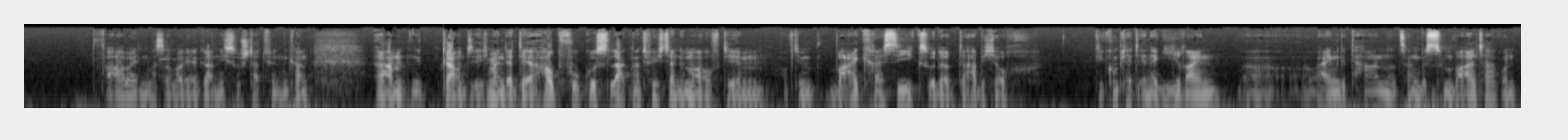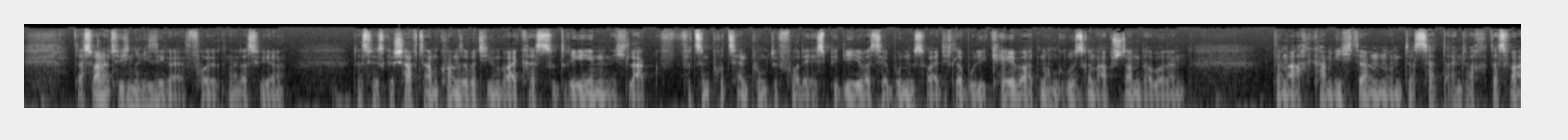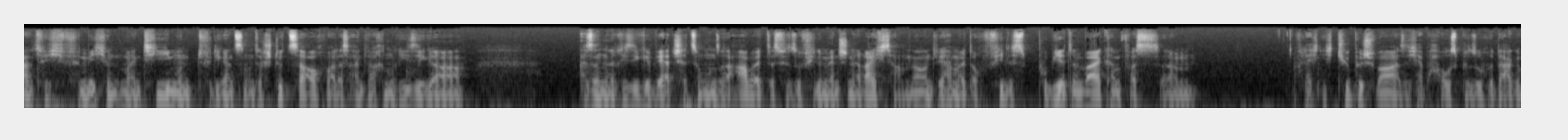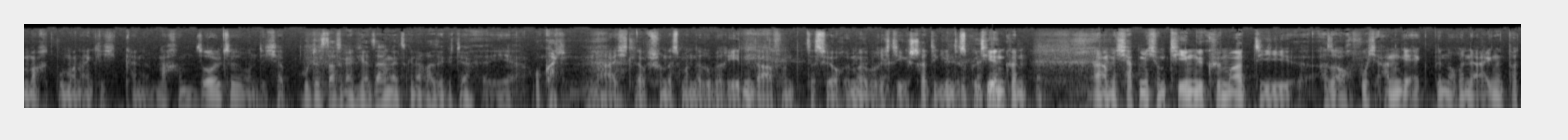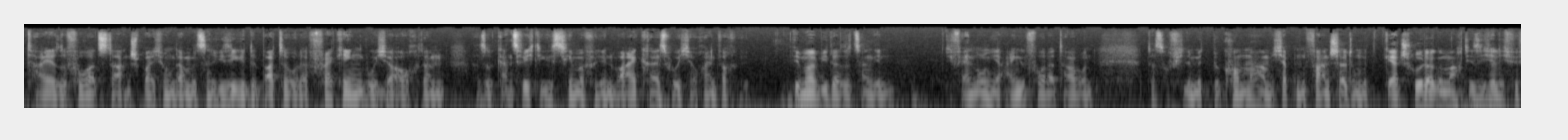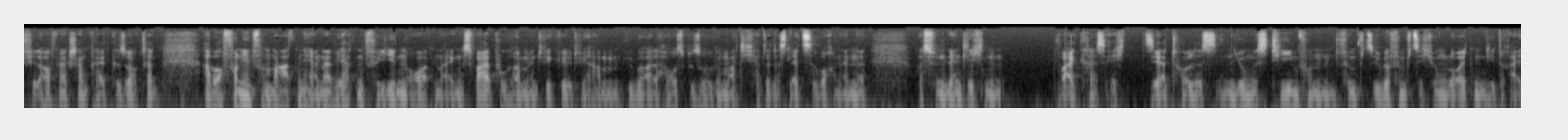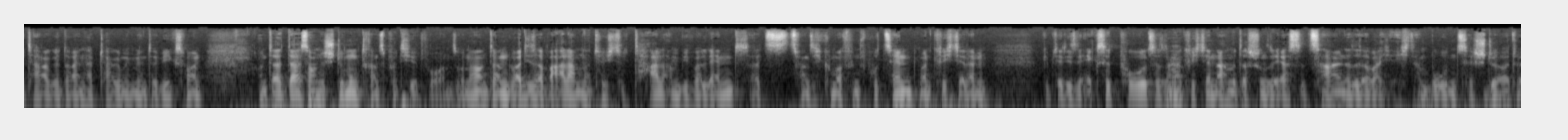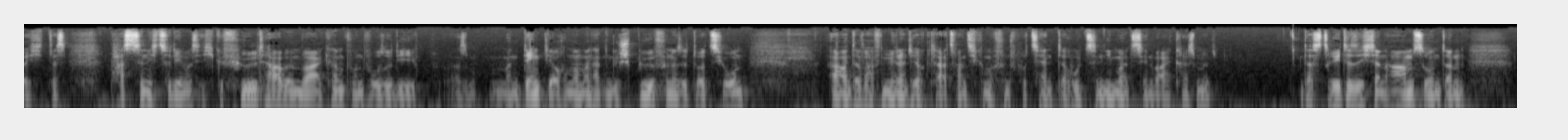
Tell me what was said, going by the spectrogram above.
verarbeiten, was aber ja gerade nicht so stattfinden kann. Ähm, klar, und ich meine, der, der Hauptfokus lag natürlich dann immer auf dem, auf dem Wahlkreissieg. So, da, da habe ich auch die komplette Energie rein, äh, reingetan, sozusagen bis zum Wahltag. Und das war natürlich ein riesiger Erfolg, ne, dass wir dass wir es geschafft haben, konservativen Wahlkreis zu drehen. Ich lag 14 Prozentpunkte vor der SPD, was ja bundesweit, ich glaube, Uli Kälber hat noch einen größeren Abstand, aber dann danach kam ich dann und das hat einfach, das war natürlich für mich und mein Team und für die ganzen Unterstützer auch, war das einfach ein riesiger, also eine riesige Wertschätzung unserer Arbeit, dass wir so viele Menschen erreicht haben. Ne? Und wir haben halt auch vieles probiert im Wahlkampf, was ähm, vielleicht nicht typisch war. Also ich habe Hausbesuche da gemacht, wo man eigentlich keine machen sollte. Und ich habe Gut, das darfst du gar nicht jetzt sagen als Generalsekretär. äh, ja, Oh Gott. na, ich glaube schon, dass man darüber reden darf und dass wir auch immer über richtige Strategien diskutieren können. Ähm, ich habe mich um Themen gekümmert, die, also auch wo ich angeeckt bin, auch in der eigenen Partei, also Vorratsdatenspeicherung, damals eine riesige Debatte oder Fracking, wo ich ja auch dann, also ganz wichtiges Thema für den Wahlkreis, wo ich auch einfach immer wieder sozusagen den, die Veränderung hier eingefordert habe und das auch viele mitbekommen haben. Ich habe eine Veranstaltung mit Gerd Schröder gemacht, die sicherlich für viel Aufmerksamkeit gesorgt hat, aber auch von den Formaten her. Ne? Wir hatten für jeden Ort ein eigenes Wahlprogramm entwickelt, wir haben überall Hausbesuche gemacht. Ich hatte das letzte Wochenende, was für einen ländlichen Wahlkreis echt sehr tolles, ein junges Team von 50, über 50 jungen Leuten, die drei Tage, dreieinhalb Tage mit mir unterwegs waren. Und da, da ist auch eine Stimmung transportiert worden. So, ne? Und dann war dieser Wahlamt natürlich total ambivalent als 20,5 Prozent. Man kriegt ja dann, gibt ja diese Exit Polls, also man kriegt ja nachmittags schon so erste Zahlen. Also da war ich echt am Boden zerstört, weil ich das passte nicht zu dem, was ich gefühlt habe im Wahlkampf und wo so die, also man denkt ja auch immer, man hat ein Gespür für eine Situation. Ah, Und da war für mir natürlich auch klar, 20,5 Prozent, da holst du niemals den Wahlkreis mit. Das drehte sich dann abends und dann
